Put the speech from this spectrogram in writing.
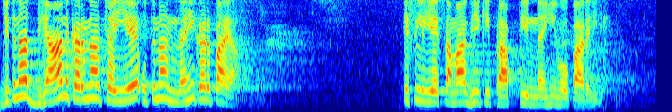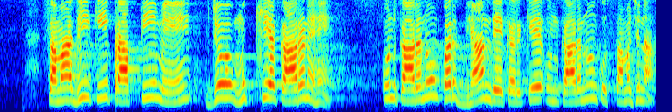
जितना ध्यान करना चाहिए, उतना नहीं कर पाया। इसलिए समाधि की प्राप्ति नहीं हो पा रही है। समाधि की प्राप्ति में जो मुख्य कारण हैं, उन कारणों पर ध्यान दे करके उन कारणों को समझना।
